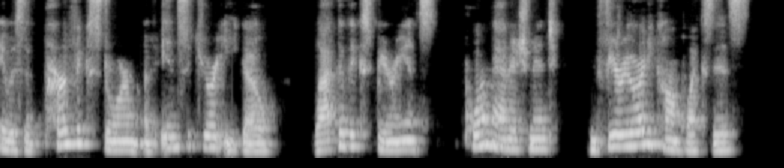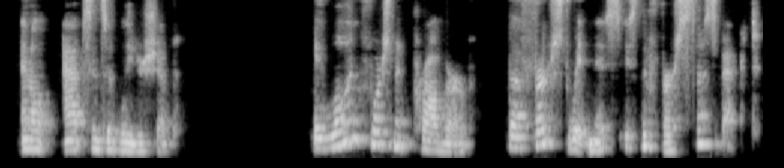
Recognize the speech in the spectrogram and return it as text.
It was a perfect storm of insecure ego, lack of experience, poor management, inferiority complexes, and an absence of leadership. A law enforcement proverb the first witness is the first suspect.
